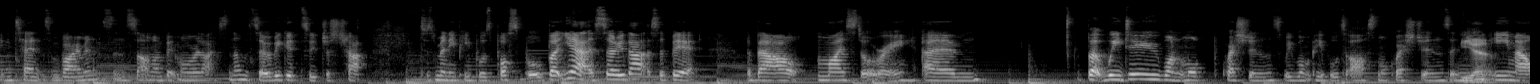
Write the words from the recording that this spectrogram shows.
intense environments, and some are a bit more relaxed than others. So it'd be good to just chat to as many people as possible. But yeah, so that's a bit about my story. Um, but we do want more questions. We want people to ask more questions, and you Yeah. can email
